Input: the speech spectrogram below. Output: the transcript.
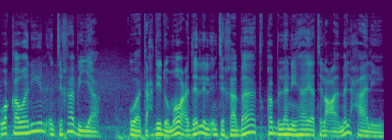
وقوانين انتخابية. وتحديد موعد للانتخابات قبل نهاية العام الحالي.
